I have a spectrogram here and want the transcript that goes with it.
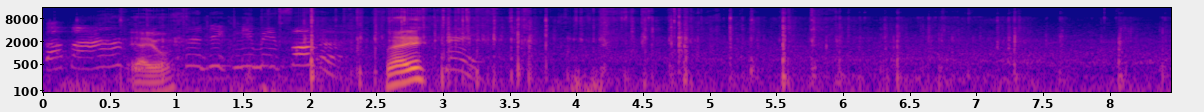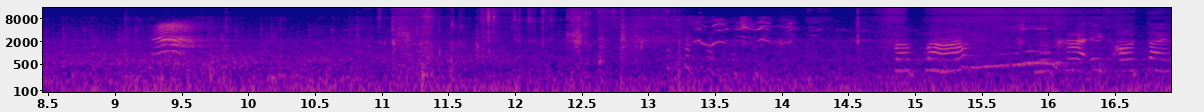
Papa, Ja, joh. kan ik niet meer vallen? Nee? Nee. Papa, nu ga ik altijd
